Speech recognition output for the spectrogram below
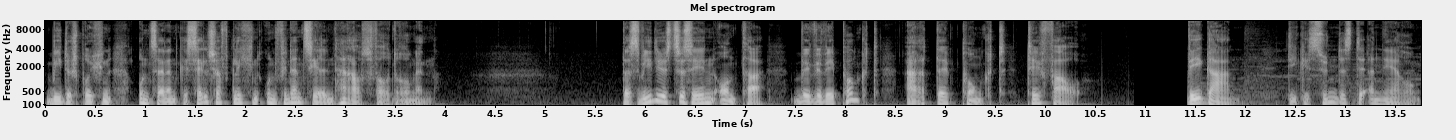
Widersprüchen und seinen gesellschaftlichen und finanziellen Herausforderungen. Das Video ist zu sehen unter www.arte.tv. Vegan, die gesündeste Ernährung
